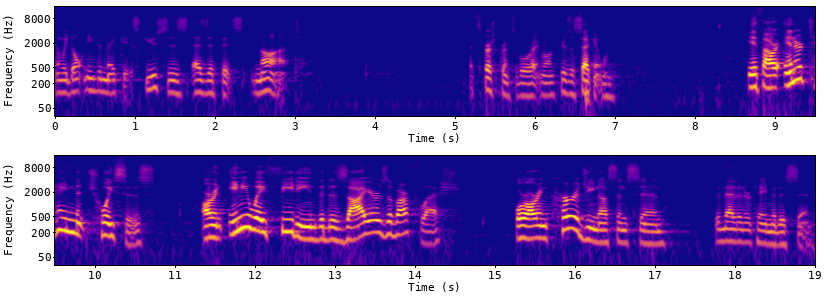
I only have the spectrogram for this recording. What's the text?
and we don't need to make excuses as if it's not. That's the first principle, right and wrong. Here's the second one if our entertainment choices are in any way feeding the desires of our flesh or are encouraging us in sin, then that entertainment is sin.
